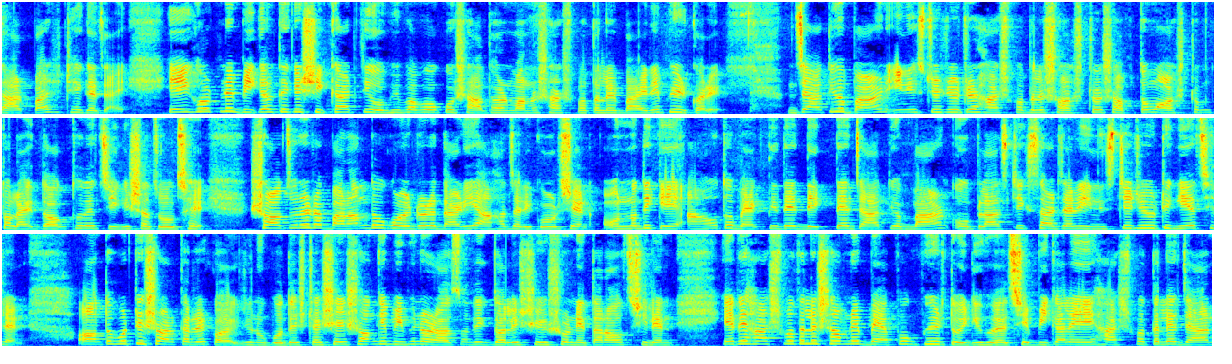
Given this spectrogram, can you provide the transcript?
চারপাশ ঢেকে যায়। এই ঘটনায় বিকেল থেকে শিক্ষার্থী, অভিভাবক ও সাধারণ মানুষ হাসপাতালের বাইরে ভিড় করে। জাতীয় বার্ন ইনস্টিটিউটের হাসপাতালে ষষ্ঠ, সপ্তম অষ্টম তলায় দগ্ধদের চিকিৎসা চলছে। স্বজনেরা বারান্দা করিডোরে দাঁড়িয়ে আহাজারি করছেন। অন্যদিকে আহত ব্যক্তিদের দেখতে জাতীয় বার্ন ও প্লাস্টিক সার্জারি ইনস্টিটিউটে গিয়েছিলেন। অন্তর্বর্তী সরকারের কয়েকজন উপদেষ্টা। সেই সঙ্গে বিভিন্ন রাজনৈতিক দলের শীর্ষ নেতারাও ছিলেন। এতে হাসপাতালের সামনে ব্যাপক ভিড় তৈরি হয়েছে। বিকালে এই হাসপাতালে যান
